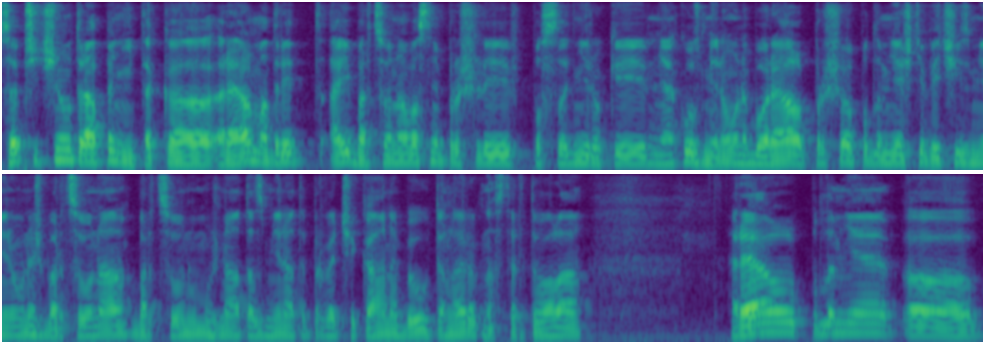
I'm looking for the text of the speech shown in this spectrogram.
co je příčinou trápení? Tak eh, Real Madrid a i Barcelona vlastně prošli v poslední roky nějakou změnou, nebo Real prošel podle mě ještě větší změnou než Barcelona. Barcelonu možná ta změna teprve čeká, nebo tenhle rok nastartovala. Real podle mě, eh,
